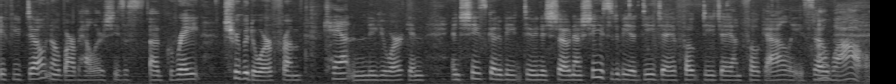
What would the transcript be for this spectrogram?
if you don't know Barb Heller, she's a, a great troubadour from Canton, New York, and, and she's going to be doing a show. Now, she used to be a DJ, a folk DJ on Folk Alley. So, oh, wow.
